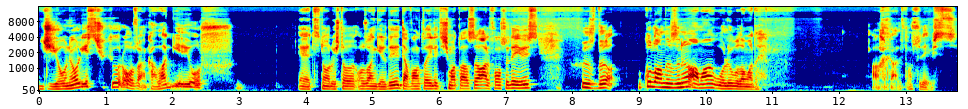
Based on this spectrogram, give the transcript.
Giannolis çıkıyor, Ozan Kabak giriyor. Evet Norwich'te Ozan girdi. Defansta iletişim hatası. Alfonso Davis hızlı kullandı hızını ama golü bulamadı. Ah Alfonso Davis.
